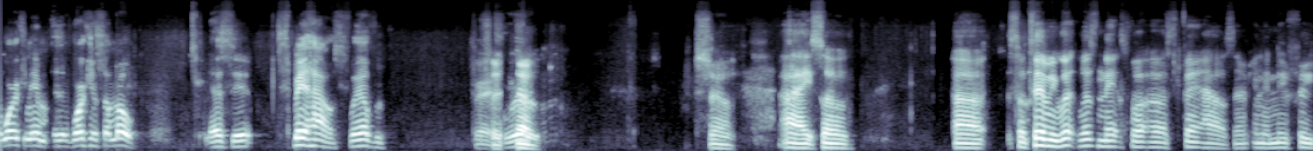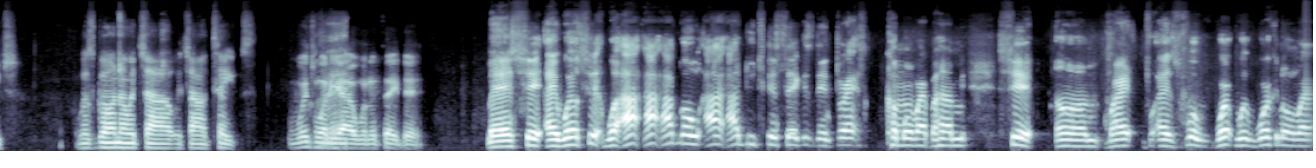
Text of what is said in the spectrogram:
working in working some more. That's it. Spent house forever. For Facts. sure. Sure. All right, so, uh, so tell me what what's next for uh Spent House in, in the near future? What's going on with y'all with y'all tapes? Which one of y'all want to take that? Man, shit. Hey, well, shit. Well, I I, I go. I, I do ten seconds. Then Thrax come on right behind me. Shit. Um. Right. As for work, we're working on right.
